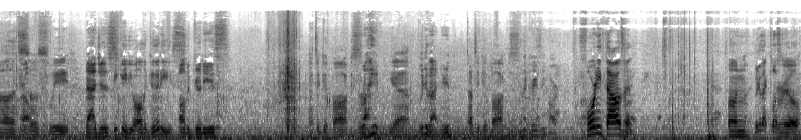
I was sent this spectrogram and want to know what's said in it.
Oh, that's Bro. so sweet. badges, He gave you all the goodies. all the goodies, That's a good box. right? Yeah, Look at that, dude. that's a good box. Isn't that crazy? Forty thousand. Unreal. Look at that cluster.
